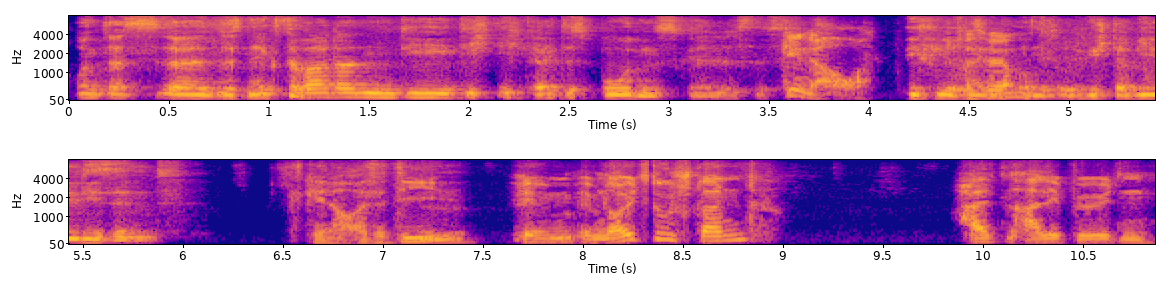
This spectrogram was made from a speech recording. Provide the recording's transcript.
Und das, äh, das nächste war dann die Dichtigkeit des Bodens, gell? Das ist, genau. Wie viel reinkommt und wie stabil die sind. Genau, also die mhm. im, im Neuzustand halten alle Böden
